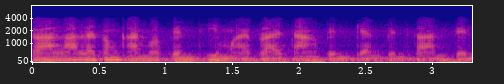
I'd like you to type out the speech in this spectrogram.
การะและสำคัญว่าเป็นที่หมายปลายทางเป็นแก่นเป็นสารเป็น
